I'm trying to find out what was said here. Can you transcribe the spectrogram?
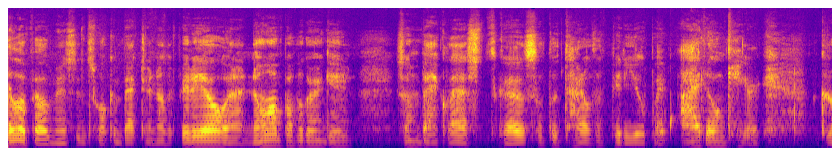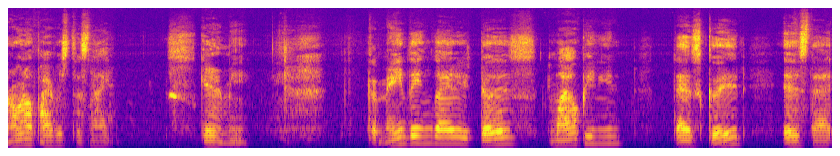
Hello fellow musicians, welcome back to another video, and I know I'm probably going to get some backlash because of the title of the video, but I don't care. Coronavirus does not scare me. The main thing that it does, in my opinion, that's good, is that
